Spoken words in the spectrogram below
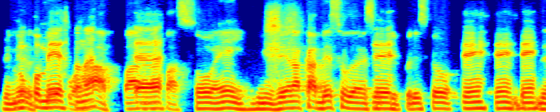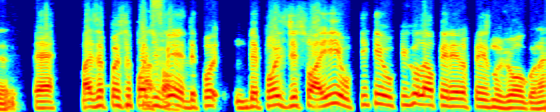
Primeiro no começo, tempo, né? Rapaz, é. passou, hein? Me veio na cabeça o lance sim. aqui, por isso que eu... Sim, sim, sim. É, mas depois você pode ver, depois, depois disso aí, o que, que, o, que, que o Léo Pereira fez no jogo, né?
